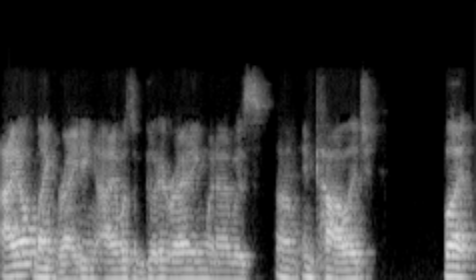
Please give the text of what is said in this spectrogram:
I don't like writing. I wasn't good at writing when I was um, in college, but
